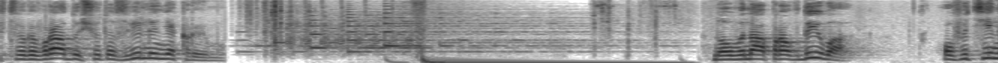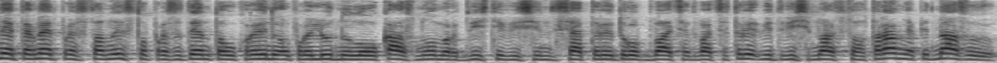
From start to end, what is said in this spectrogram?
створив раду щодо звільнення Криму. Новина правдива. Офіційне інтернет-представництво президента України оприлюднило указ номер 283 2023 від 18 травня під назвою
